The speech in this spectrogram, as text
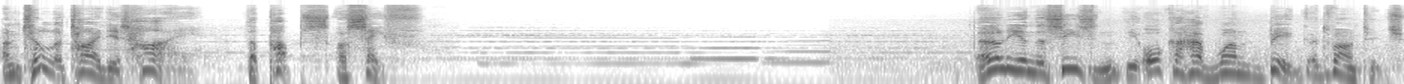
until the tide is high, the pups are safe. Early in the season, the orca have one big advantage.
